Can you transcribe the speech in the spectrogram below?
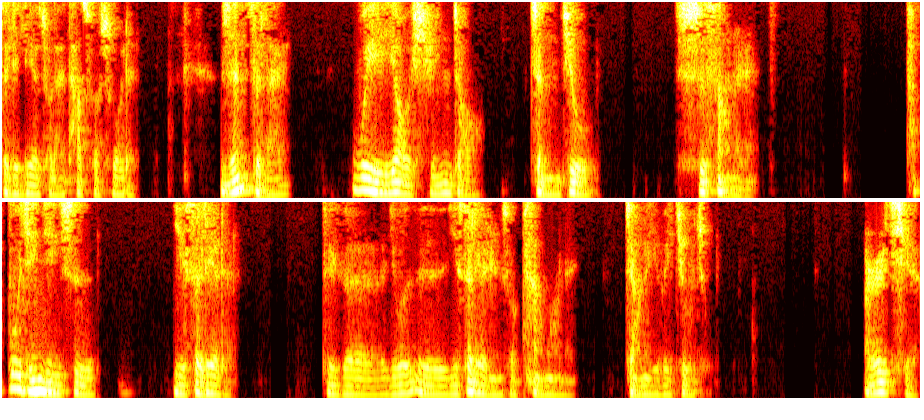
这里列出来他所说的：“人子来，为要寻找拯救世上的人。他不仅仅是以色列的这个由呃以色列人所盼望的这样的一位救主，而且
